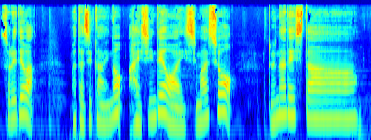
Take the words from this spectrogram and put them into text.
それではまた次回の配信でお会いしましょう。ルナでした。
